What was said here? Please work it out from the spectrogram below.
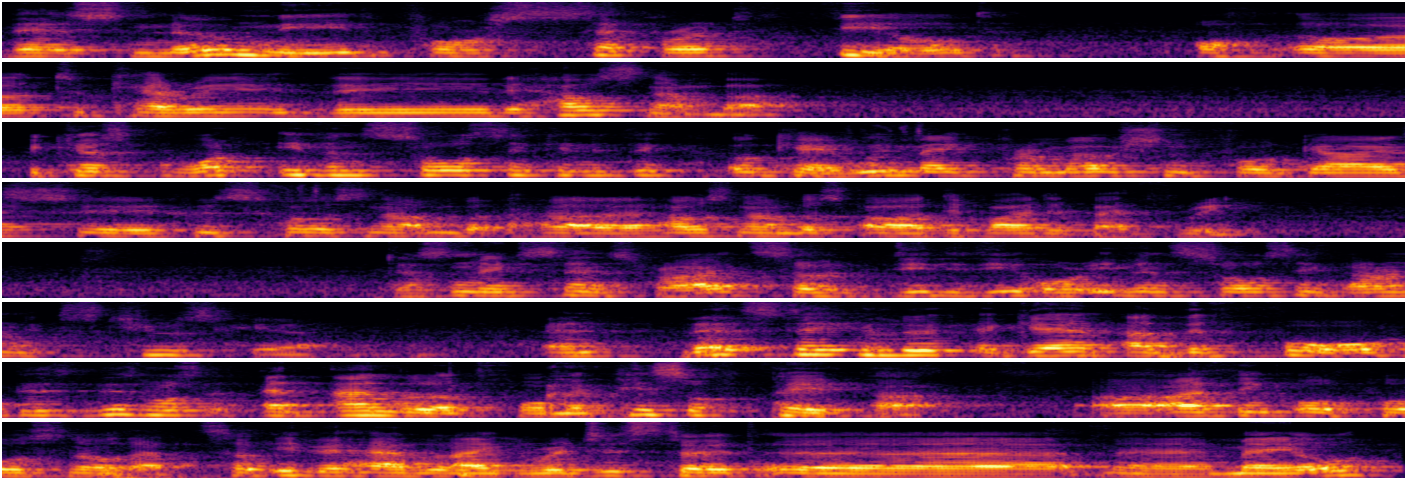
there's no need for separate field of, uh, to carry the, the house number because what event sourcing can you think? Okay, we make promotion for guys uh, whose house, number, uh, house numbers are divided by three. Doesn't make sense, right? So DDD or event sourcing are an excuse here. And let's take a look again at the form. This, this was an analog form, a piece of paper. Uh, I think all Poles know that. So if you have like registered uh, uh, mail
